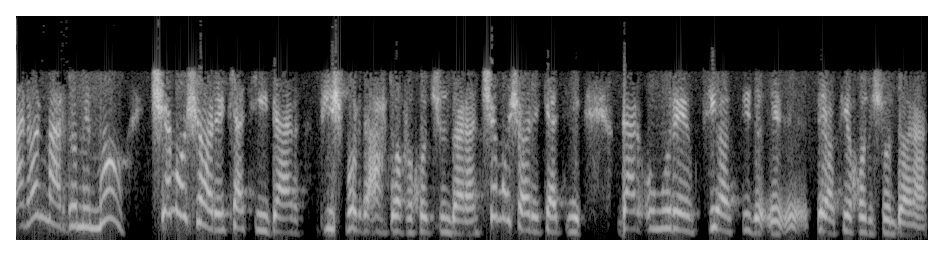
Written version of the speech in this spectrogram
الان مردم ما چه مشارکتی در پیشبرد اهداف خودشون دارن؟ چه مشارکتی در امور سیاسی سیاسی خودشون دارن؟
